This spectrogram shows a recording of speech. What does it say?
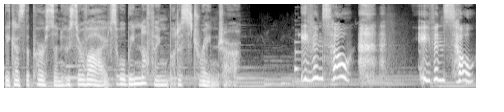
because the person who survives will be nothing but a stranger. Even so, even so,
